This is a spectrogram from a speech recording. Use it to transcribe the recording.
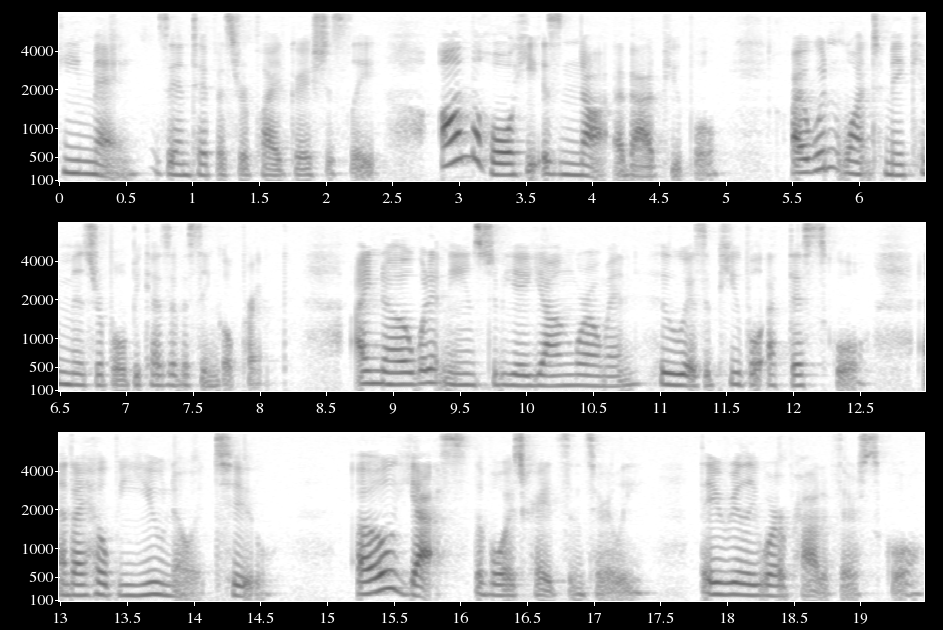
He may, Xanthippus replied graciously. On the whole, he is not a bad pupil. I wouldn't want to make him miserable because of a single prank. I know what it means to be a young Roman who is a pupil at this school, and I hope you know it too. Oh, yes, the boys cried sincerely. They really were proud of their school.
